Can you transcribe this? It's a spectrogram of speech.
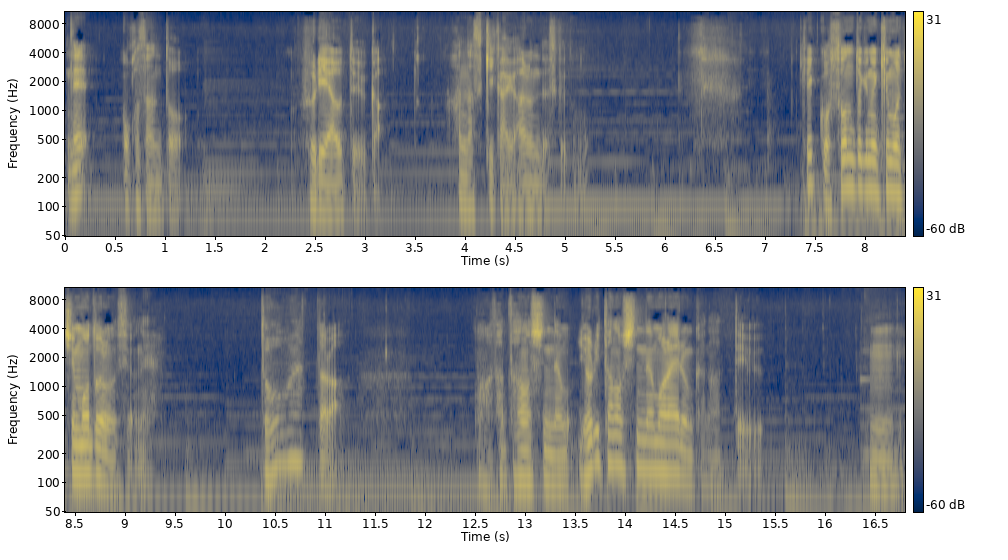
ねお子さんと触れ合うというか話す機会があるんですけども。結構その時の気持ちに戻るんですよね。どうやったらまあ、楽しんでより楽しんでもらえるんかなっていう。うん。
